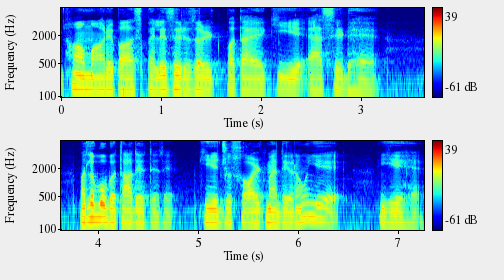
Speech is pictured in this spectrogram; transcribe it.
हाँ हमारे पास पहले से रिज़ल्ट पता है कि ये एसिड है। मतलब वो बता देते थे कि ये जो सॉल्ट मैं दे रहा हूँ, ये ये है।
